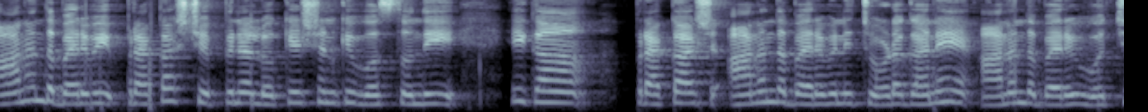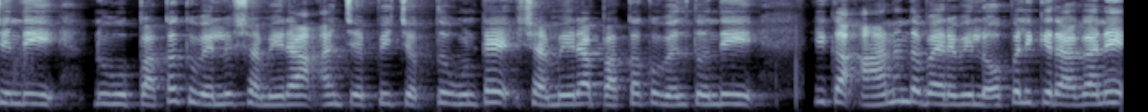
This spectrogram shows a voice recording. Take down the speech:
ఆనంద భైరవి ప్రకాష్ చెప్పిన లొకేషన్కి వస్తుంది. ఇక ప్రకాష్ ఆనంద భైరవిని చూడగానే ఆనంద భైరవి వచ్చింది. నువ్వు పక్కకు వెళ్ళు షమీరా అని చెప్పి చెప్తూ ఉంటే షమీరా పక్కకు వెళ్తుంది. ఇక ఆనంద భైరవి లోపలికి రాగానే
